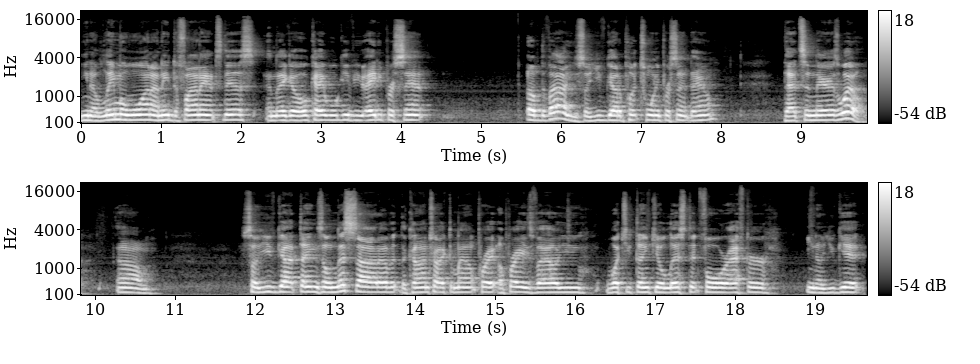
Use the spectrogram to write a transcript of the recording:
you know, Lima One, I need to finance this, and they go, okay, we'll give you eighty percent of the value, so you've got to put twenty percent down. That's in there as well. Um, so you've got things on this side of it: the contract amount, appraised value, what you think you'll list it for after, you know, you get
